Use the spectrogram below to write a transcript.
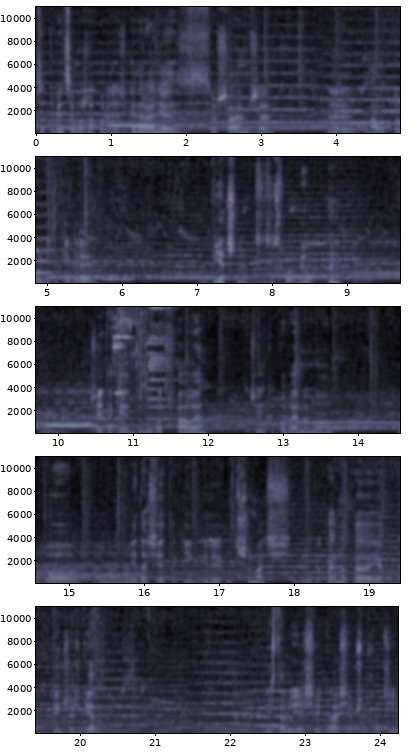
Co tu więcej można powiedzieć? Generalnie słyszałem, że y, mało kto lubi takie gry wieczne w cudzysłowie. czyli takie długotrwałe, czyli typowe MMO, bo nie da się takiej gry utrzymać długo. Tak no jak większość gier instaluje się, gra się, przechodzi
